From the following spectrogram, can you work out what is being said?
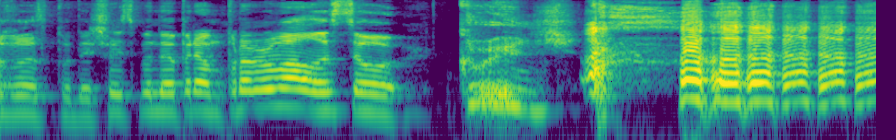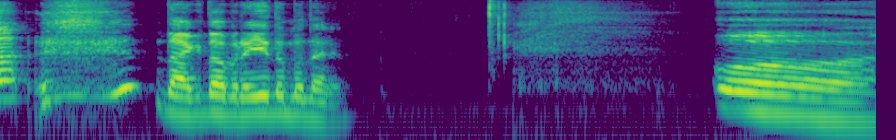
О, господи, щось мене прям прорвало з цього крінж. так, добре, їдемо далі. Ой.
